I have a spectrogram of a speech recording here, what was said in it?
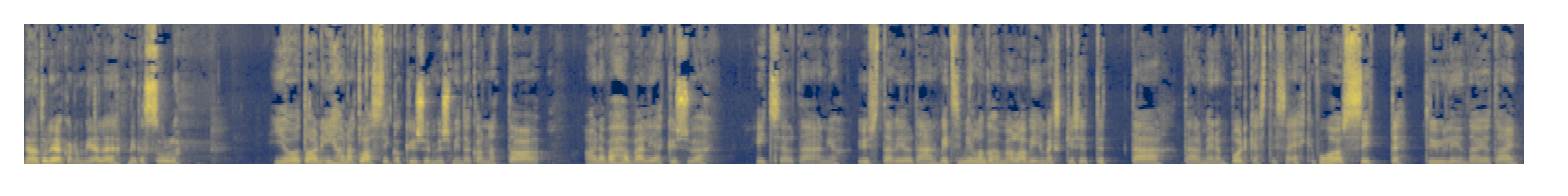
nämä tuli ekana mieleen. Mitäs sulla? Joo, tämä on ihana klassikkokysymys, mitä kannattaa aina vähän väliä kysyä itseltään ja ystäviltään. Vitsi, milloinkohan me ollaan viimeksi kysytty tää, täällä meidän podcastissa? Ehkä vuosi sitten tyyliin tai jotain.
